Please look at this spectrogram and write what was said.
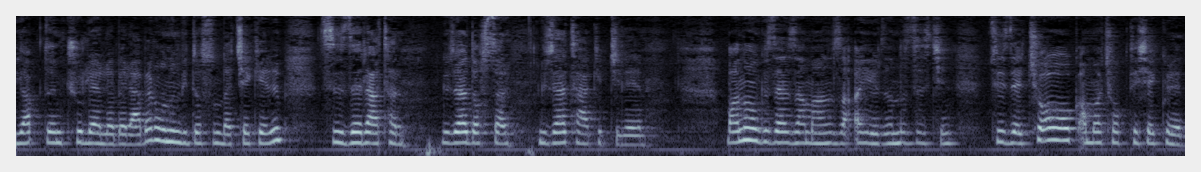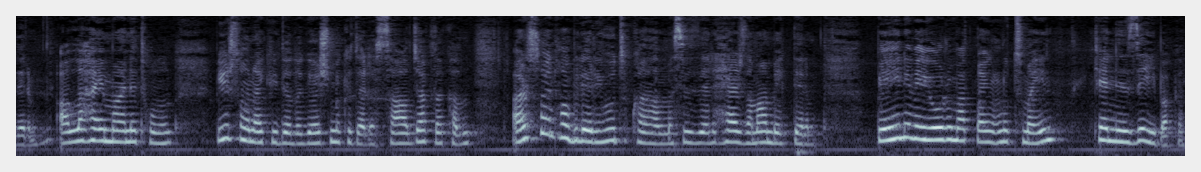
yaptığım kürlerle beraber onun videosunu da çekerim. Sizlere atarım. Güzel dostlarım, güzel takipçilerim. Bana o güzel zamanınızı ayırdığınız için size çok ama çok teşekkür ederim. Allah'a emanet olun. Bir sonraki videoda görüşmek üzere. Sağlıcakla kalın. Arısoyun Hobileri YouTube kanalıma sizleri her zaman beklerim. Beğeni ve yorum atmayı unutmayın. Kendinize iyi bakın.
